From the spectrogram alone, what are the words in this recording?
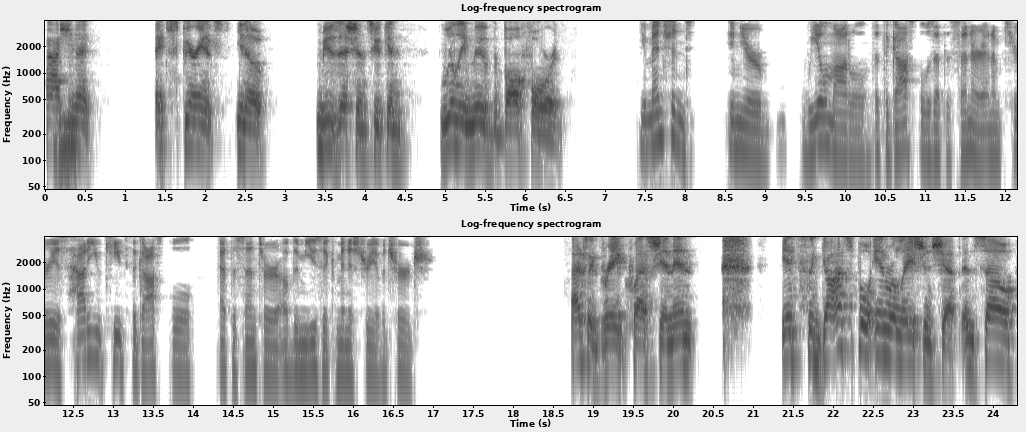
passionate experienced you know musicians who can really move the ball forward you mentioned in your wheel model that the gospel was at the center and i'm curious how do you keep the gospel at the center of the music ministry of a church that's a great question. And it's the gospel in relationship. And so,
